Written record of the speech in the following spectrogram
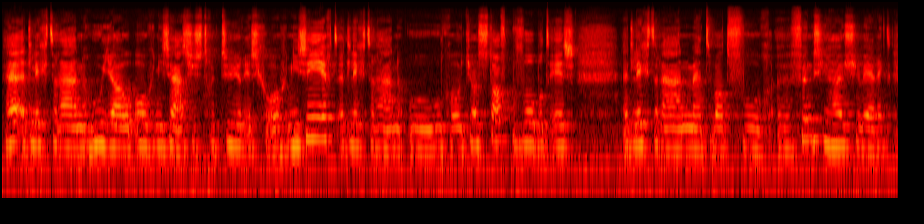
Het ligt eraan hoe jouw organisatiestructuur is georganiseerd. Het ligt eraan hoe, hoe groot jouw staf bijvoorbeeld is. Het ligt eraan met wat voor eh, functiehuis je werkt.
